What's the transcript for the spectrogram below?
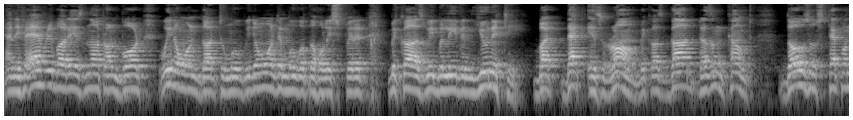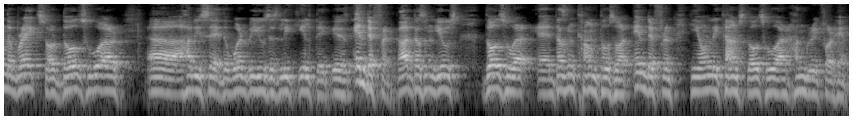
And if everybody is not on board, we don't want God to move. We don't want a move of the Holy Spirit because we believe in unity. But that is wrong because God doesn't count those who step on the brakes or those who are uh, how do you say the word we use is likgiltig is indifferent. God doesn't use those who are uh, doesn't count those who are indifferent. He only counts those who are hungry for him.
